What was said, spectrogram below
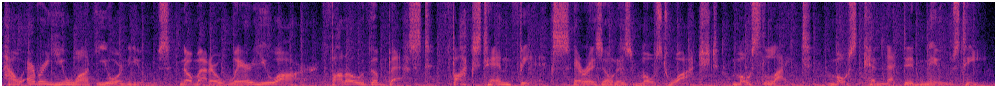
However you want your news, no matter where you are, follow the best. Fox 10 Phoenix, Arizona's most watched, most liked, most connected news team.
